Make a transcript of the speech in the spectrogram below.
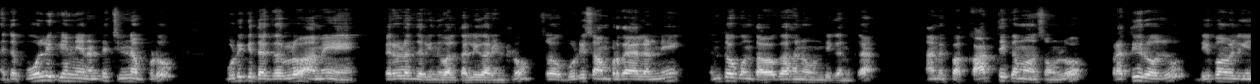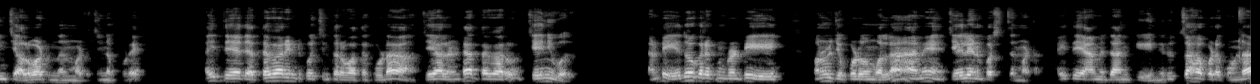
అయితే పోలికి నేనంటే చిన్నప్పుడు గుడికి దగ్గరలో ఆమె పెరగడం జరిగింది వాళ్ళ తల్లిగారింట్లో. సో గుడి సాంప్రదాయాలన్నీ ఎంతో కొంత అవగాహన ఉంది కనుక ఆమె ప- కార్తీక మాసంలో ప్రతిరోజు దీపం వెలిగించే అలవాటు ఉందన్నమాట చిన్నప్పుడే. అయితే అది అత్తగారింటికి వచ్చిన తర్వాత కూడా చేయాలంటే అత్తగారు చేయనివ్వదు. అంటే ఏదో ఒక రకమైనటువంటి పనులు చెప్పడం వల్ల ఆమె చేయలేని పరిస్థితి అనమాట అయితే ఆమె దానికి నిరుత్సాహపడకుండా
